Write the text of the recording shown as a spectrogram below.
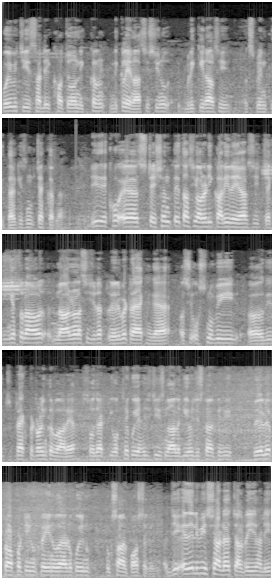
ਕੋਈ ਵੀ ਚੀਜ਼ ਸਾਡੀ ਅੱਖਾਂ ਚੋਂ ਨਿਕਲ ਨਿਕਲੇ ਨਾ, ਅਸੀਂ ਇਸ ਨੂੰ ਬਰੀਕੀ ਨਾਲ ਅਸੀਂ ਐਕਸਪਲੇਨ ਕੀਤਾ ਕਿ ਇਸ ਨੂੰ ਚੈੱਕ ਕਰਨਾ। ਜੀ ਦੇਖੋ ਸਟੇਸ਼ਨ ਤੇ ਤਾਂ ਅਸੀਂ ਆਲਰੇਡੀ ਕਰ ਹੀ ਰਹੇ ਹਾਂ, ਅਸੀਂ ਚੈਕਿੰਗ ਇਸ ਤੋਂ ਨਾਲ ਨਾਲ ਨਾਲ ਅਸੀਂ ਜਿਹੜਾ ਰੇਲਵੇ ਟਰੈਕ ਹੈਗਾ ਅਸੀਂ ਉਸ ਨੂੰ ਵੀ ਉਹਦੀ ਟਰੈਕ ਪੈਟਰੋਲਿੰਗ ਕਰਵਾ ਰਹੇ ਹਾਂ ਸੋ ਦੈਟ ਕਿ ਉੱਥੇ ਕੋਈ ਇਹੋ ਜਿਹੀ ਚੀਜ਼ ਨਾ ਲੱਗੀ ਹੋ ਜਿਸ ਨਾਲ ਕਿਸੇ ਰੇਲਵੇ ਪ੍ਰਾਪਰਟੀ ਨੂੰ ਟ੍ਰੇਨ ਵਗੈਰਾ ਨੂੰ ਕੋਈ ਨੁਕਸਾਨ ਪਹੁੰਚ ਸਕੇ ਜੀ। ਜੀ, ਇਹਦੇ ਲਈ ਵੀ ਸਾਡਾ ਚੱਲ ਰਹੀ ਸਾਡੀ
